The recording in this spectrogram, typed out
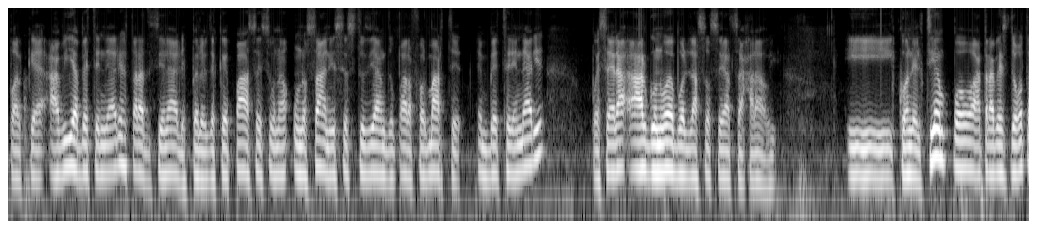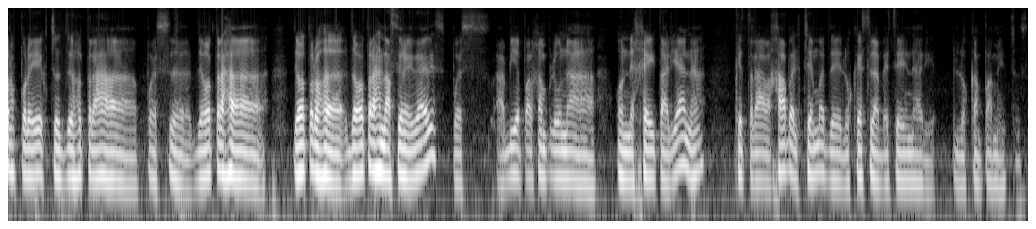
porque había veterinarios tradicionales, pero de que pases una- unos años estudiando para formarte en veterinaria, pues era algo nuevo en la sociedad saharaui. Y con el tiempo, a través de otros proyectos de otras, pues, eh, de otras, de otros, ah, de otras nacionalidades, pues había, por ejemplo, una ONG italiana que trabajaba el tema de lo que es la veterinaria en los campamentos.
